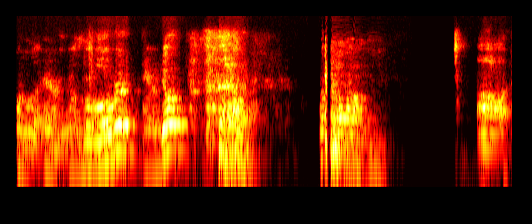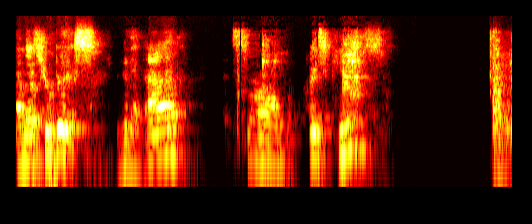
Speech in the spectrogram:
A little over. There we go. um, uh, and that's your base. You're going to add some ice cubes. Okay.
